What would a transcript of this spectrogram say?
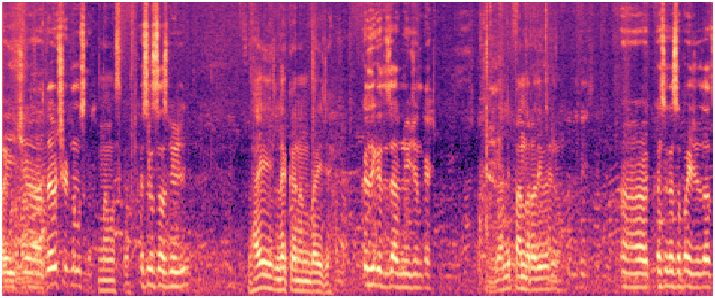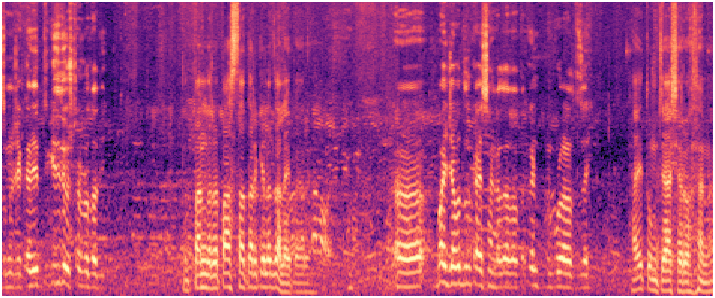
शेठ नमस्कार. नमस्कार. कसं कसं आज नियोजन? हाय लकनन बाईजा कधी कधी झालं नियोजन काय? झाले पंधरा दिवस. अं, कसं कसं पाहिजे जायचं म्हणजे कधी किती दिवस ठरवत आधी? पंधरा पाच सहा तारखेला झालाय पाहिजे अं, पाहिजेबद्दल काय सांगाल दादा? आता कंटिन्यू बोलायला आहे हाय तुमच्या आशीर्वादानं.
